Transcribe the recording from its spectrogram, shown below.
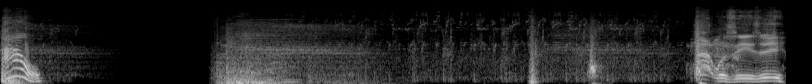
Ow! That was easy.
